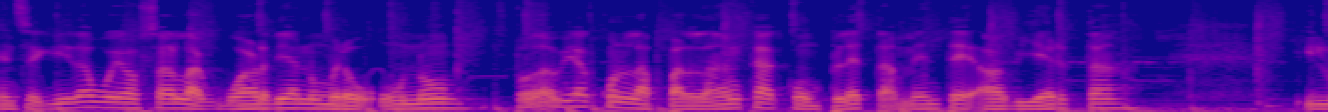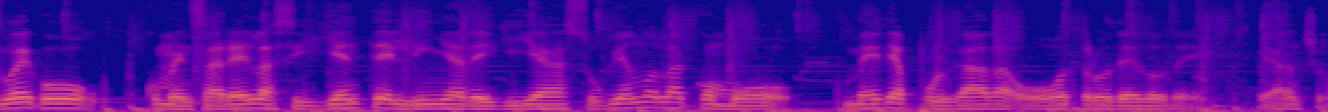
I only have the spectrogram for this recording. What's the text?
Enseguida voy a usar la guardia número 1, todavía con la palanca completamente abierta. Y luego comenzaré la siguiente línea de guía subiéndola como media pulgada o otro dedo de, ancho.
